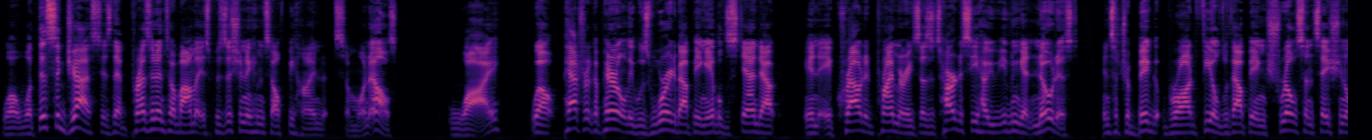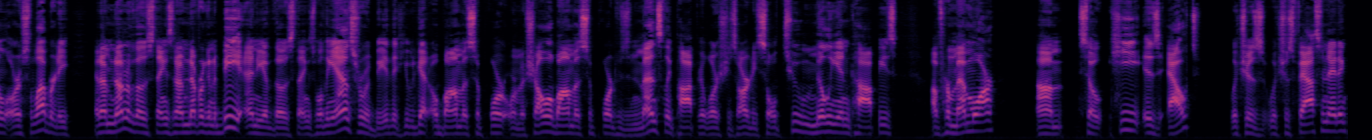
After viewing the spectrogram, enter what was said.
Well, what this suggests is that President Obama is positioning himself behind someone else. Why? Well, Patrick apparently was worried about being able to stand out in a crowded primary. He says it's hard to see how you even get noticed in such a big, broad field without being shrill, sensational, or a celebrity. And I'm none of those things, and I'm never going to be any of those things. Well, the answer would be that he would get Obama's support or Michelle Obama's support, who's immensely popular. She's already sold 2 million copies of her memoir. Um, so he is out, which is, which is fascinating.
